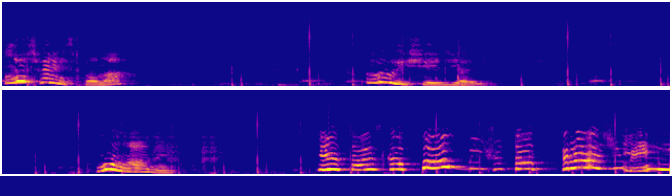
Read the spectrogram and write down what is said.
Não espera spawnar. Ui, cheio de aí. Vamos lá, né? Ele tá escapando, o bicho tá atrás de mim.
